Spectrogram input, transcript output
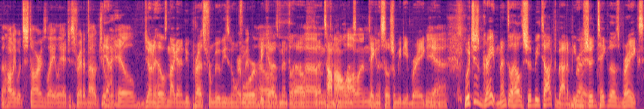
the Hollywood stars lately. I just read about Jonah Yeah. Hill. Jonah Hill's not going to do press for movies going For forward mental because mental health. Um, uh, Tom, Tom Holland's Holland. taking a social media break. Yeah. Yeah. which is great. Mental health should be talked about, and people Right. should take those breaks.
